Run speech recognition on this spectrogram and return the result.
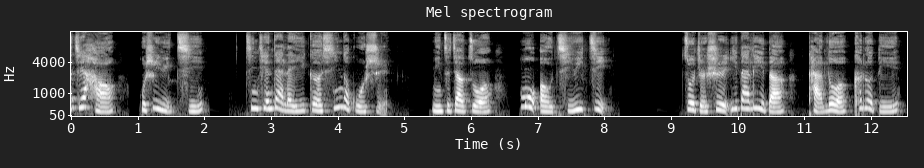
家好，我是雨琪，今天带来一个新的故事，名字叫做《木偶奇遇记》，作者是意大利的卡洛·克洛迪。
